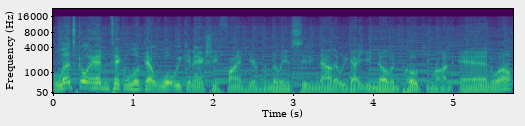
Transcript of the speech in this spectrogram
Let's go ahead and take a look at what we can actually find here in Vermilion City now that we got Unovan Pokemon. And, well,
